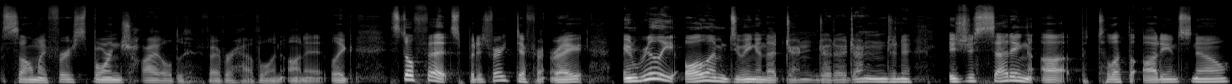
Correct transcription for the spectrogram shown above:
sell my firstborn child if I ever have one on it. Like it still fits, but it's very different, right? And really, all I'm doing in that dun, dun, dun, dun, dun, is just setting up to let the audience know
